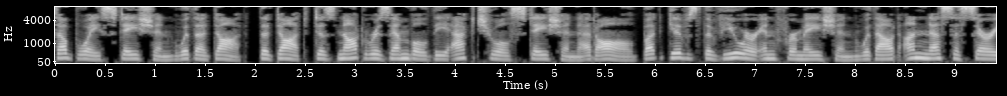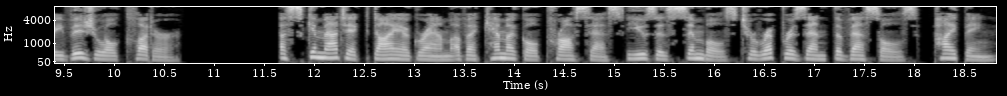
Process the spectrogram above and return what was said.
subway station with a dot. The dot does not resemble the actual station at all but gives the viewer information without unnecessary visual clutter. A schematic diagram of a chemical process uses symbols to represent the vessels, piping,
